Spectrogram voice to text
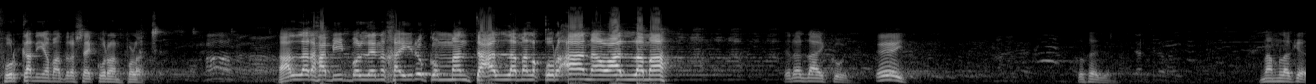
ফুরকানিয়া মাদ্রাসায় কোরআন পড়াচ্ছেন। আল্লাহর হাবিব বললেন খাইরুকুম মান তাআল্লামাল কোরআন ওয়া আল্লামা। এরা যায় কই? এই কোথায় যায়? নাম লাগে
